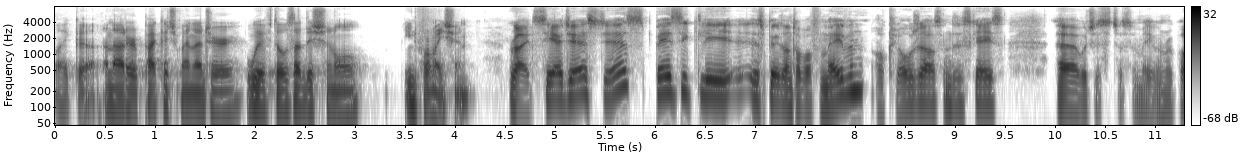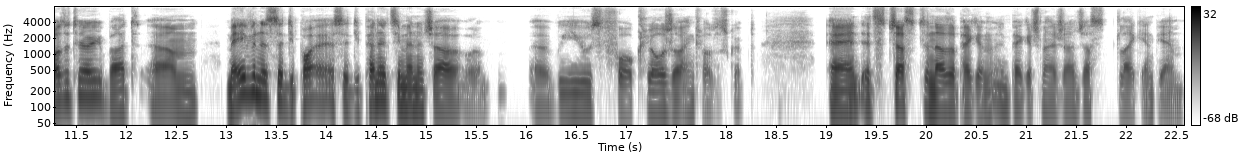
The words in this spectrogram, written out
like a, another package manager with those additional information. Right. CLJS.js basically is built on top of Maven or Clojars in this case, uh, which is just a Maven repository. But um, Maven is a, is a dependency manager or, uh, we use for Clojure and ClojureScript and it's just another package, package manager, just like npm.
